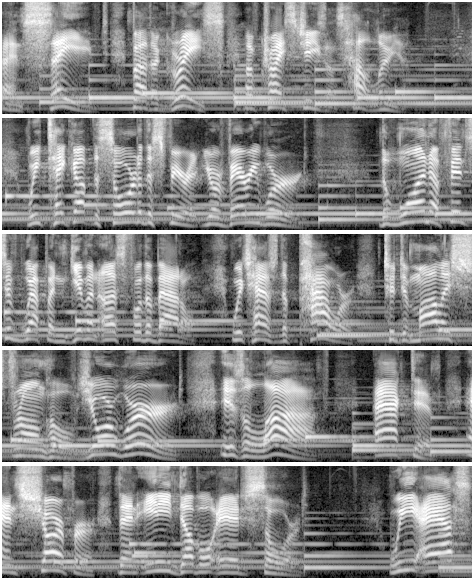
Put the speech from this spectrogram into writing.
and saved by the grace of Christ Jesus. Hallelujah. We take up the sword of the Spirit, your very word, the one offensive weapon given us for the battle, which has the power to demolish strongholds. Your word is alive, active, and sharper than any double edged sword. We ask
